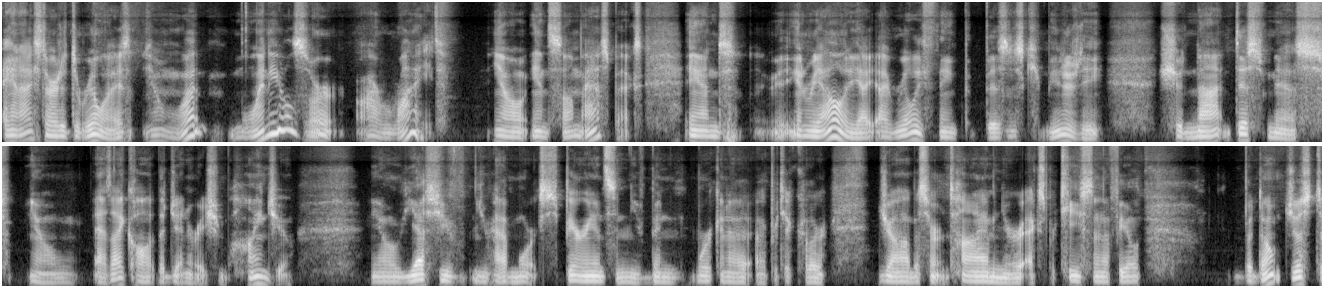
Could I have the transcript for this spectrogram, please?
And I started to realize, you know what, millennials are are right, you know, in some aspects. And in reality, I, I really think the business community should not dismiss, you know, as I call it, the generation behind you. You know, yes, you've you have more experience and you've been working a, a particular job a certain time and your expertise in the field but don't just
